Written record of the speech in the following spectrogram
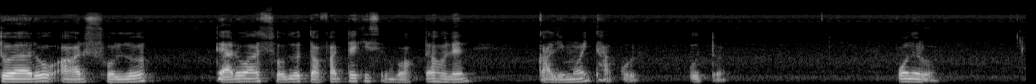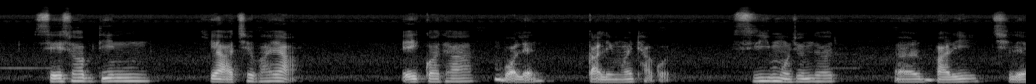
তেরো আর ষোলো, তেরো আর ষোলো তফাতটা কিসের বক্তা হলেন? কালীময় ঠাকুর। উত্তর। পনেরো। সেসব দিন কি আছে ভাইয়া এই কথা বলেন কালীময় ঠাকুর। শ্রী মজুমদার বাড়ি ছিলে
